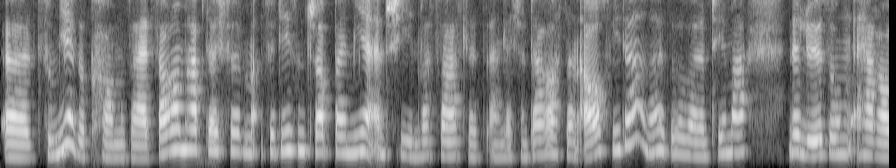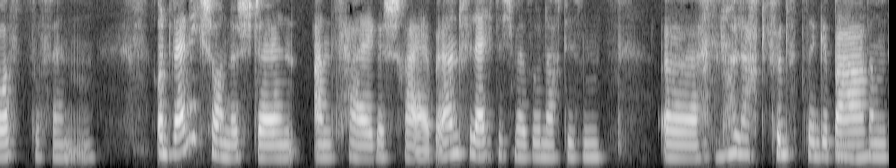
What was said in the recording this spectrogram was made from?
äh, zu mir gekommen seid. Warum habt ihr euch für, für diesen Job bei mir entschieden? Was war es letztendlich? Und daraus dann auch wieder, ne, sind wir bei dem Thema, eine Lösung herauszufinden. Und wenn ich schon eine Stellenanzeige schreibe, dann vielleicht nicht mehr so nach diesem äh, 0815 Gebaren. Mhm.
